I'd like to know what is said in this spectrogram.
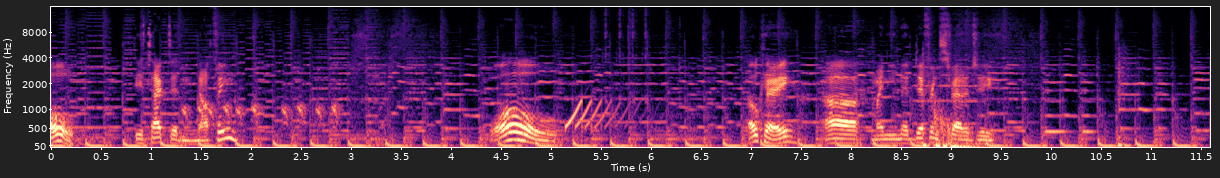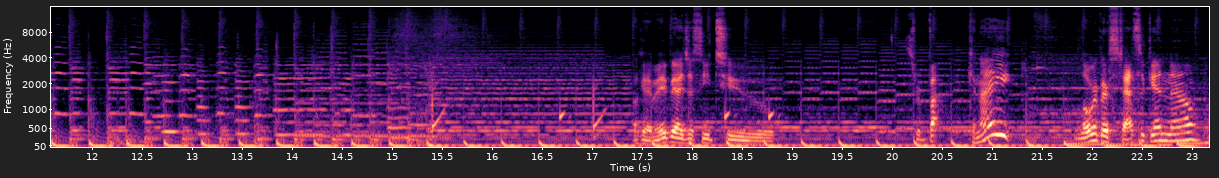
Oh, the attack did nothing? Whoa. Okay, uh, might need a different strategy. Okay, maybe I just need to survive. Can I lower their stats again now?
